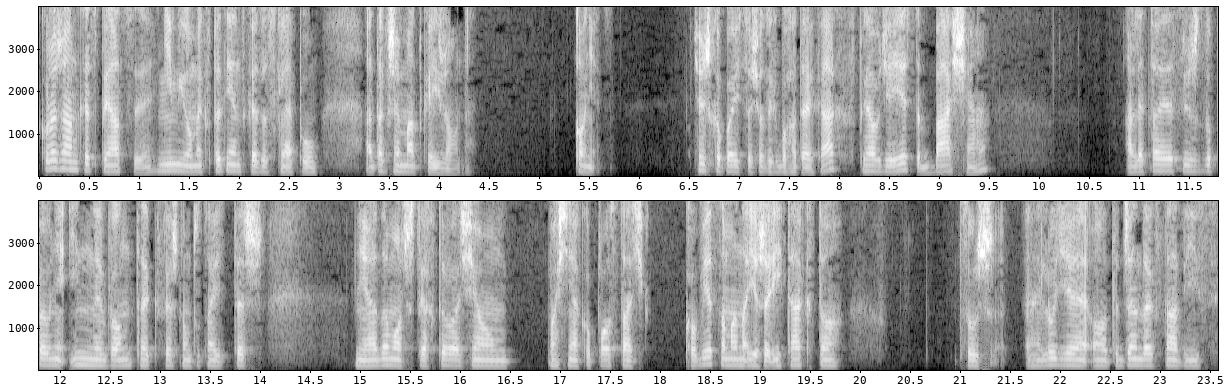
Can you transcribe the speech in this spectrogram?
koleżankę z pracy, niemiłą ekspedientkę ze sklepu, a także matkę i żonę. Koniec. Ciężko powiedzieć coś o tych bohaterkach. Wprawdzie jest Basia, ale to jest już zupełnie inny wątek. Zresztą tutaj też nie wiadomo, czy traktować ją właśnie jako postać kobiecą, a jeżeli tak, to cóż, ludzie od Gender Studies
